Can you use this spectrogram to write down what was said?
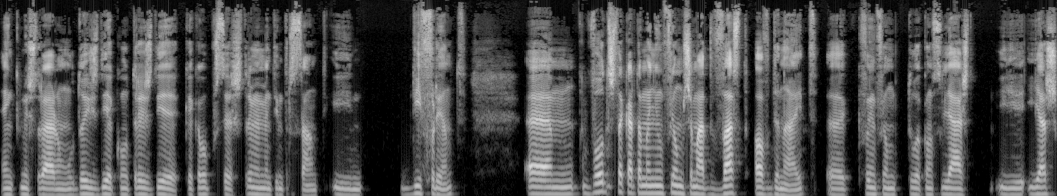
em que misturaram o 2D com o 3D, que acabou por ser extremamente interessante e diferente. Um, vou destacar também um filme chamado Vast of the Night, uh, que foi um filme que tu aconselhaste e, e, acho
